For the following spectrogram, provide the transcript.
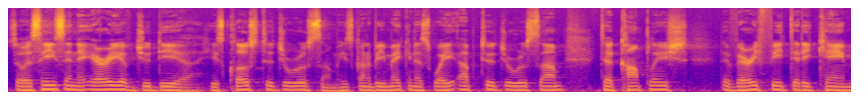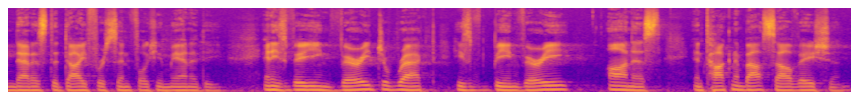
So, as he's in the area of Judea, he's close to Jerusalem. He's going to be making his way up to Jerusalem to accomplish the very feat that he came, that is to die for sinful humanity. And he's being very direct, he's being very honest in talking about salvation.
